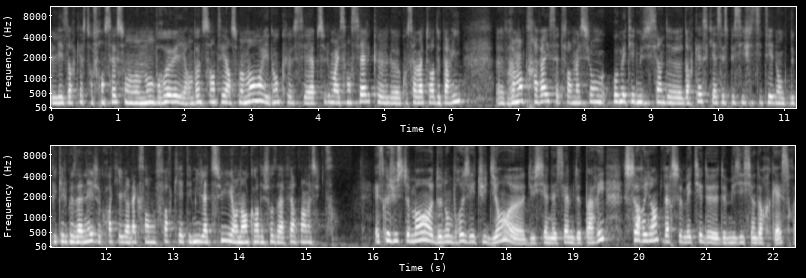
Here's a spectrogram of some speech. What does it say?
Les orchestres français sont nombreux et en bonne santé en ce moment et donc euh, c'est absolument essentiel que le Conservatoire de Paris vraiment travaille cette formation au métier de musicien d'orchestre qui a ses spécificités. Donc depuis quelques années, je crois qu'il y a eu un accent fort qui a été mis là-dessus et on a encore des choses à faire dans la suite. Est-ce que justement de nombreux étudiants euh, du CNSM de Paris s'orientent vers ce métier de, musicien d'orchestre?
